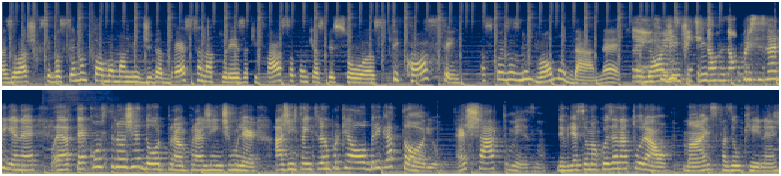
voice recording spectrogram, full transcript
Mas eu acho que se você não toma uma medida dessa natureza que faça com que as pessoas se cossem, as coisas não vão mudar, né? É, então, infelizmente, a gente não, não precisaria, né? É até constrangedor pra, pra gente, mulher. A gente tá entrando porque é obrigatório. É chato mesmo. Deveria ser uma coisa natural. Mas fazer o quê, né?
